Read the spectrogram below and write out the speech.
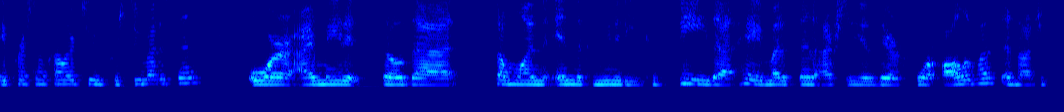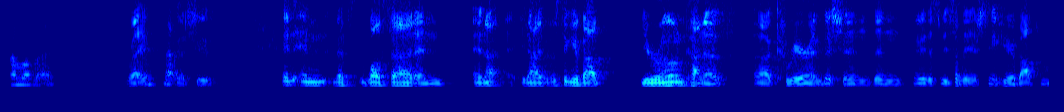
a person of color to pursue medicine or I made it so that someone in the community could see that hey medicine actually is there for all of us and not just some of us right so got you and and that's well said and and I, you know i was thinking about your own kind of uh, career ambitions, and maybe this would be something interesting to hear about from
